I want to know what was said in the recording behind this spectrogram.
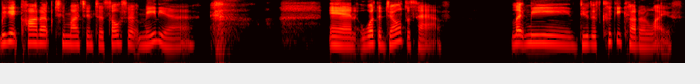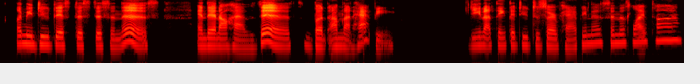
We get caught up too much into social media and what the Joneses have. Let me do this cookie cutter life. Let me do this, this, this, and this. And then I'll have this, but I'm not happy. Do you not think that you deserve happiness in this lifetime?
